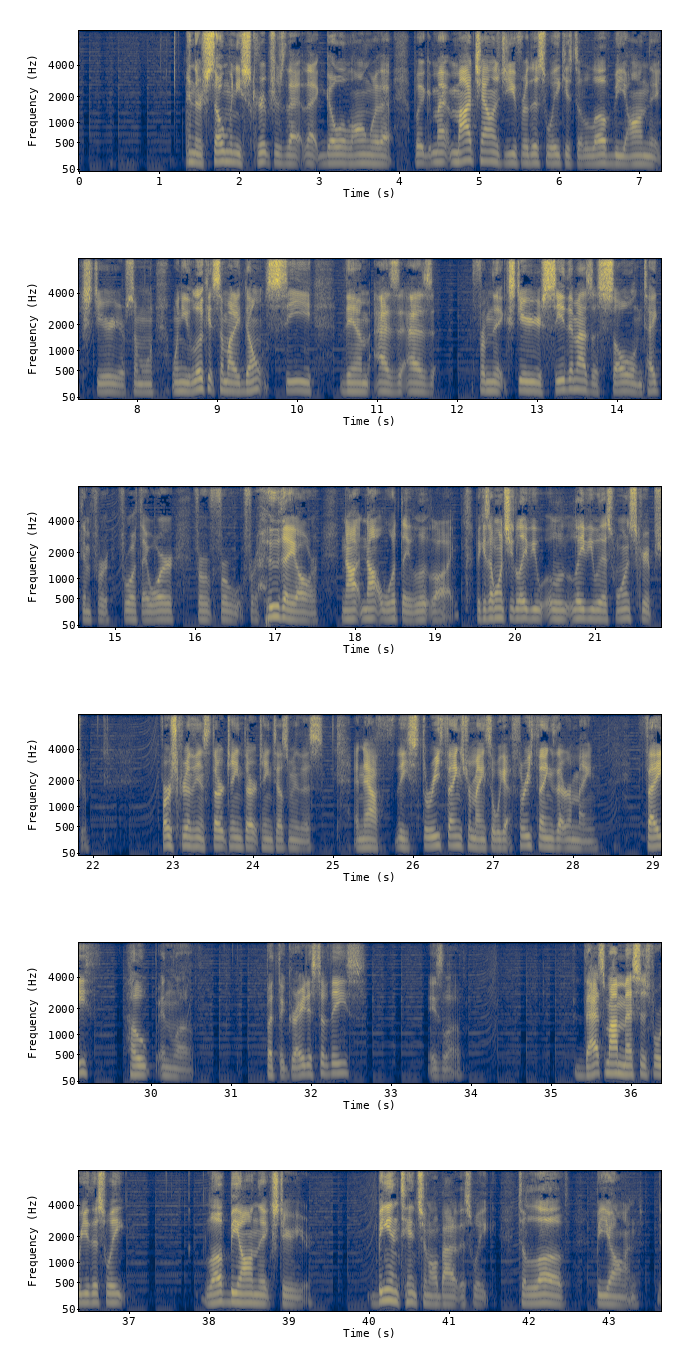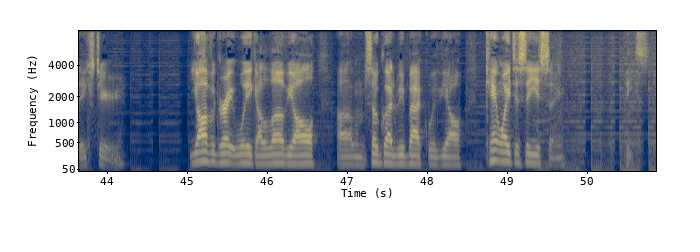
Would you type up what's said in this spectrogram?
and there's so many scriptures that that go along with that. But my, my, challenge to you for this week is to love beyond the exterior of someone. When you look at somebody don't see them as as from the exterior. See them as a soul and take them for for what they were for for for who they are not not what they look like. Because i want you to leave you leave you with this one scripture. 1 corinthians 13 13 tells me this. And now these three things remain. So we got three things that remain. Faith hope and love but the greatest of these is love. That's my message for you this week. Love beyond the exterior. Be intentional about it this week to love beyond the exterior. Y'all have a great week. I love y'all. Um, I'm so glad to be back with y'all. Can't wait to see you soon. Peace.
